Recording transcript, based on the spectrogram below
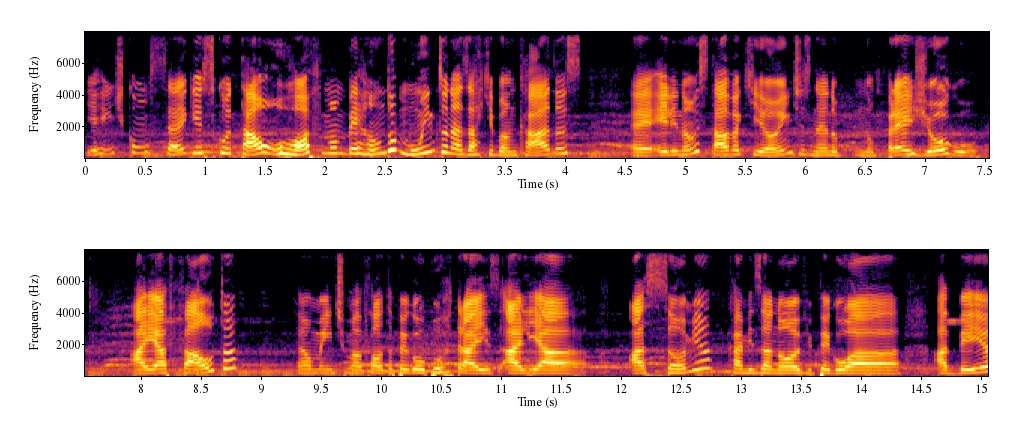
e a gente consegue escutar o Hoffman berrando muito nas arquibancadas. É, ele não estava aqui antes, né? No, no pré-jogo. Aí a falta, realmente uma falta pegou por trás ali a, a Sâmia, camisa 9, pegou a, a Bea,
